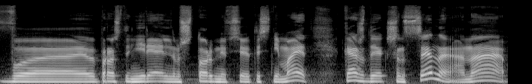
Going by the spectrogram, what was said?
в э, просто нереальном шторме все это снимает. Каждая экшн-сцена, она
